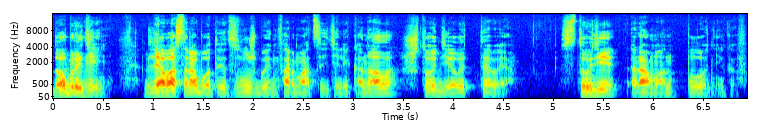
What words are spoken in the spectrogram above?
Добрый день! Для вас работает служба информации телеканала «Что делать ТВ». В студии Роман Плотников.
